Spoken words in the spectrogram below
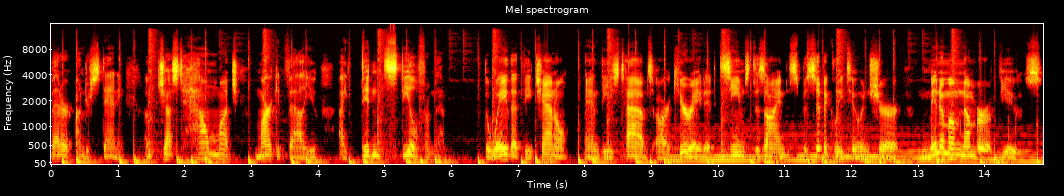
better understanding of just how much market value I didn't steal from them. The way that the channel and these tabs are curated seems designed specifically to ensure minimum number of views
